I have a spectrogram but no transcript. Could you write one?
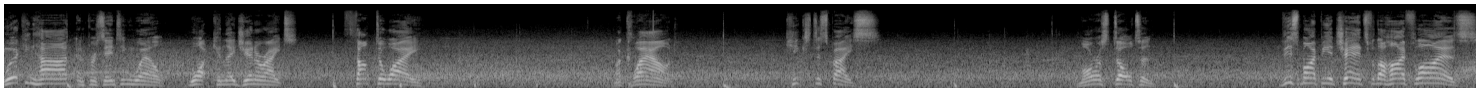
working hard and presenting well. What can they generate? Thumped away. McLeod kicks to space. Morris Dalton. This might be a chance for the high flyers.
